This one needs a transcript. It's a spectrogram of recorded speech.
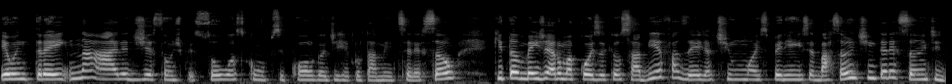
eu entrei na área de gestão de pessoas como psicóloga de recrutamento e seleção, que também já era uma coisa que eu sabia fazer, já tinha uma experiência bastante interessante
